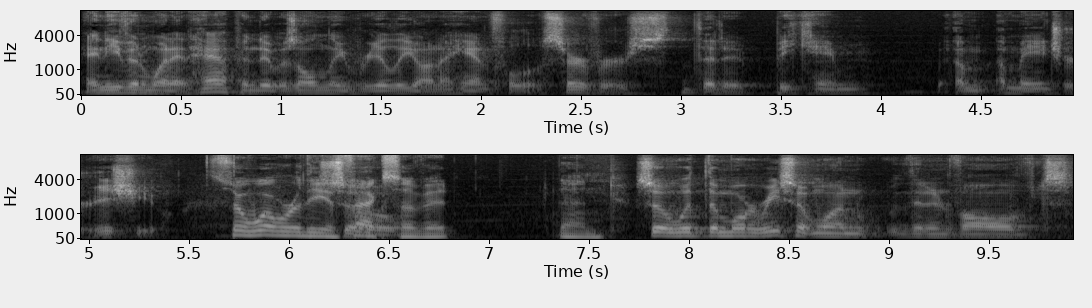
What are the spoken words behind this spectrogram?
And even when it happened, it was only really on a handful of servers that it became a, a major issue. So, what were the effects So- of it then? So with the more recent one that involved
